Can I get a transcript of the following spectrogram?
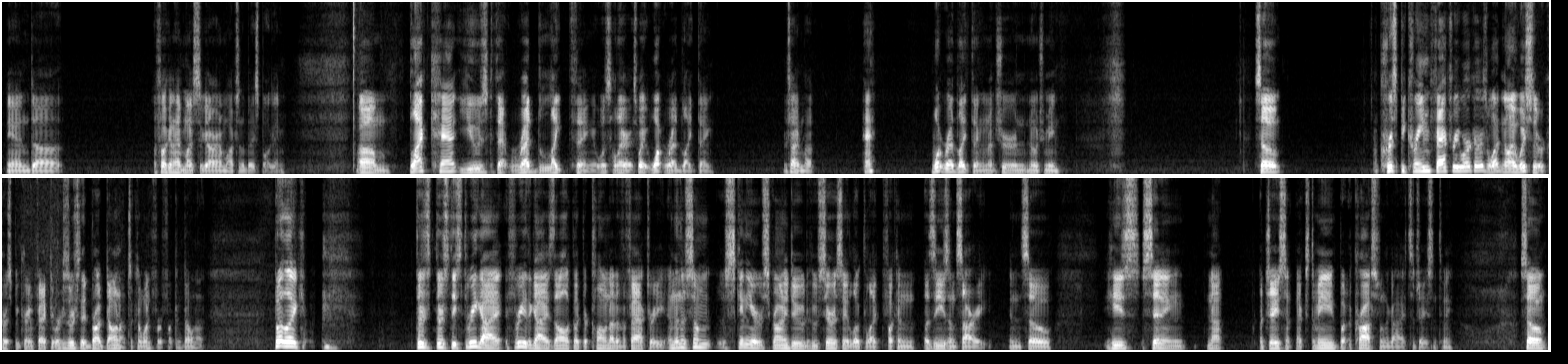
and uh, I fucking have my cigar and I'm watching the baseball game. Um, Black Cat used that red light thing. It was hilarious. Wait, what red light thing? What are you talking about? Huh? What red light thing? I'm not sure know what you mean. So, Krispy Kreme factory workers? What? No, I wish they were Krispy Kreme factory workers. I wish they'd brought donuts. I could have went for a fucking donut. But like, there's there's these three guy, three of the guys that all look like they're cloned out of a factory, and then there's some skinnier, scrawny dude who seriously looked like fucking Aziz Ansari, and so he's sitting not adjacent next to me, but across from the guy that's adjacent to me. So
